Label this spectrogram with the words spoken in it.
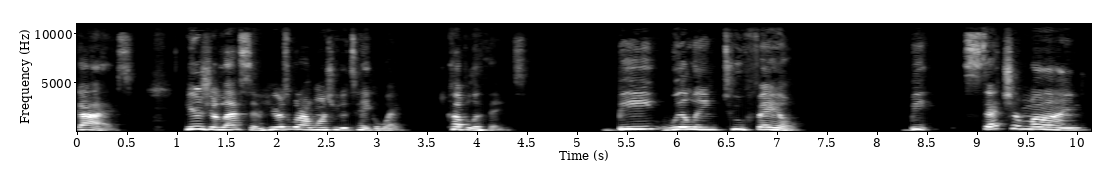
Guys, Here's your lesson. Here's what I want you to take away. A couple of things. Be willing to fail. Be set your mind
